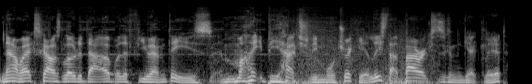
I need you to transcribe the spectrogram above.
Now Excal's loaded that up with a few MDs. It might be actually more tricky. At least that barracks is going to get cleared.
